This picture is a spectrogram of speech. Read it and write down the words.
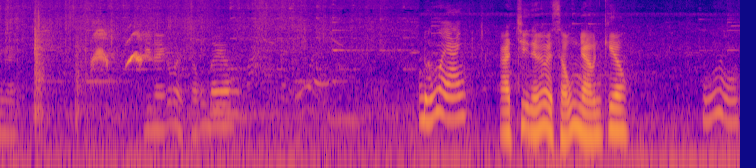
gì này chị này có phải sống đây không? Đúng rồi anh. À chị này có phải sống nhà bên kia không? Đúng rồi.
